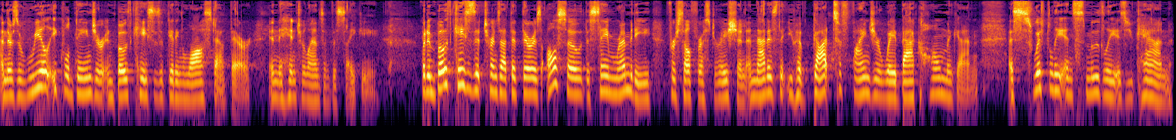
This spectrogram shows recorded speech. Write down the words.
And there's a real equal danger in both cases of getting lost out there in the hinterlands of the psyche. But in both cases, it turns out that there is also the same remedy for self restoration, and that is that you have got to find your way back home again as swiftly and smoothly as you can.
